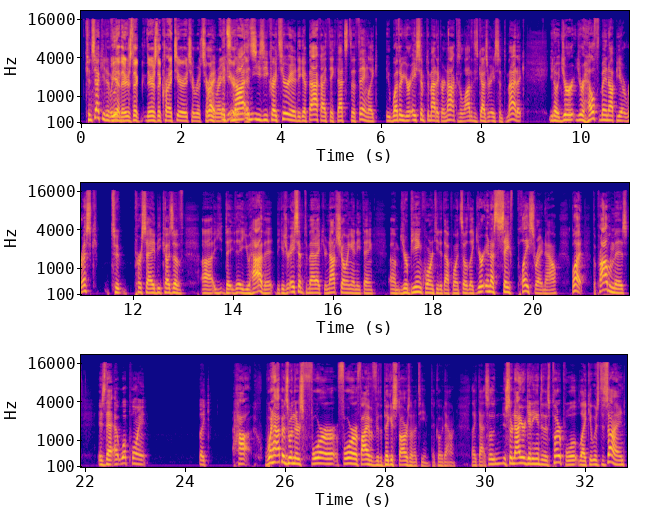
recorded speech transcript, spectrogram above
consecutively. Well, yeah, there's the there's the criteria to return right, it's here. not It's- an easy criteria to get back. I think that's the thing. Like whether you're asymptomatic or not, because a lot of these guys are asymptomatic. You know, your your health may not be at risk to per se because of uh, that you have it because you're asymptomatic. You're not showing anything. Um, you're being quarantined at that point, so like you're in a safe place right now. But the problem is, is that at what point, like, how what happens when there's four four or five of the biggest stars on a team that go down like that? So so now you're getting into this player pool like it was designed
